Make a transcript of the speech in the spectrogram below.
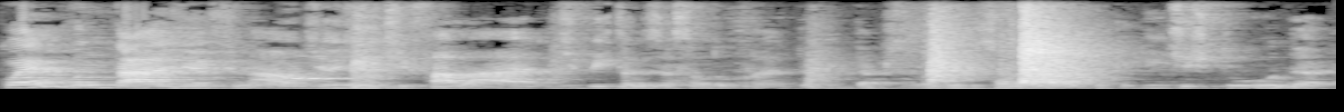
qual é a vantagem, afinal, de a gente falar de virtualização do, pro- da, prisão jurisdicional? Por que a gente estuda?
